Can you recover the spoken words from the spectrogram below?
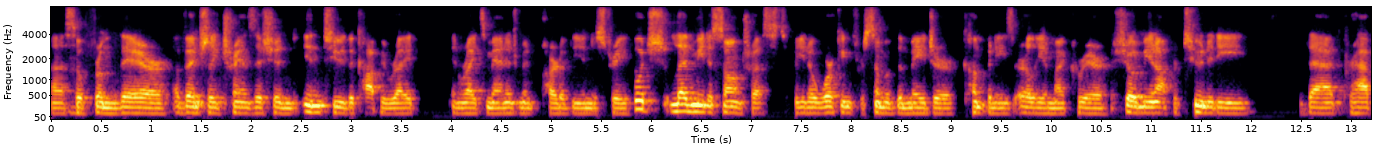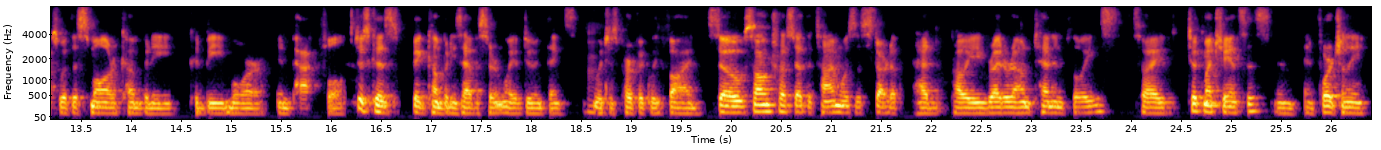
Uh, so from there, eventually transitioned into the copyright and rights management part of the industry, which led me to Songtrust. You know, working for some of the major companies early in my career showed me an opportunity that perhaps with a smaller company could be more impactful just because big companies have a certain way of doing things mm. which is perfectly fine so songtrust at the time was a startup had probably right around 10 employees so i took my chances and, and fortunately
